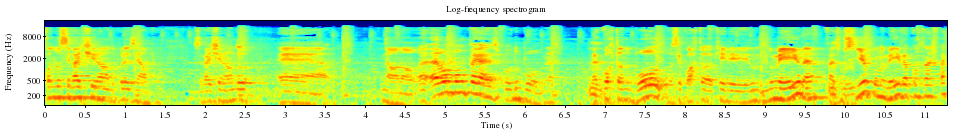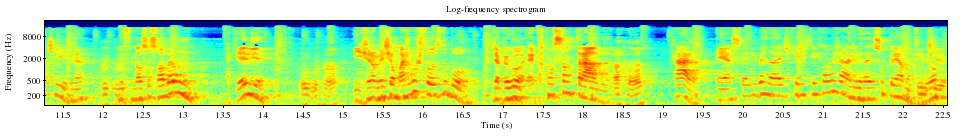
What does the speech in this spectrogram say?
quando você vai tirando, por exemplo, você vai tirando. É... Não, não. É, vamos- vamos pegar esse do bolo, né? Hum. Vai cortando o bolo, você corta aquele no, no meio, né? Faz Uhum. um círculo no meio e vai cortando as fatias, né? No final só sobra um. Aquele ali. Uhum. E geralmente é o mais gostoso do bolo. Já pegou? É concentrado. Aham. Cara, essa é a liberdade que a gente tem que almejar, a liberdade suprema, entendeu? Entendi.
